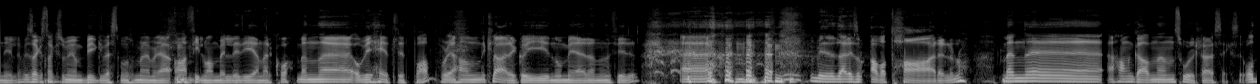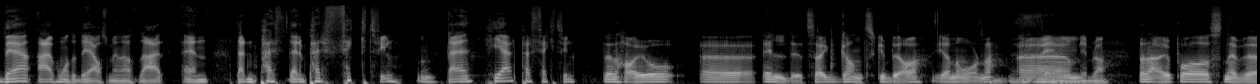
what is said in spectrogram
nylig. Vi skal ikke snakke så mye om Birger Vestmo, som nemlig han er filmanmelder i NRK. Men, eh, og vi hater litt på han, fordi han klarer ikke å gi noe mer enn en firer. Eh, det er liksom Avatar eller noe. Men uh, han ga den en soleklar sekser. Og det er på en måte det jeg også mener, at det er en, det er en, perf det er en perfekt film. Mm. Det er en helt perfekt film. Den har jo uh, eldet seg ganske bra gjennom årene. Um, Veldig bra. Den er jo på snevre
